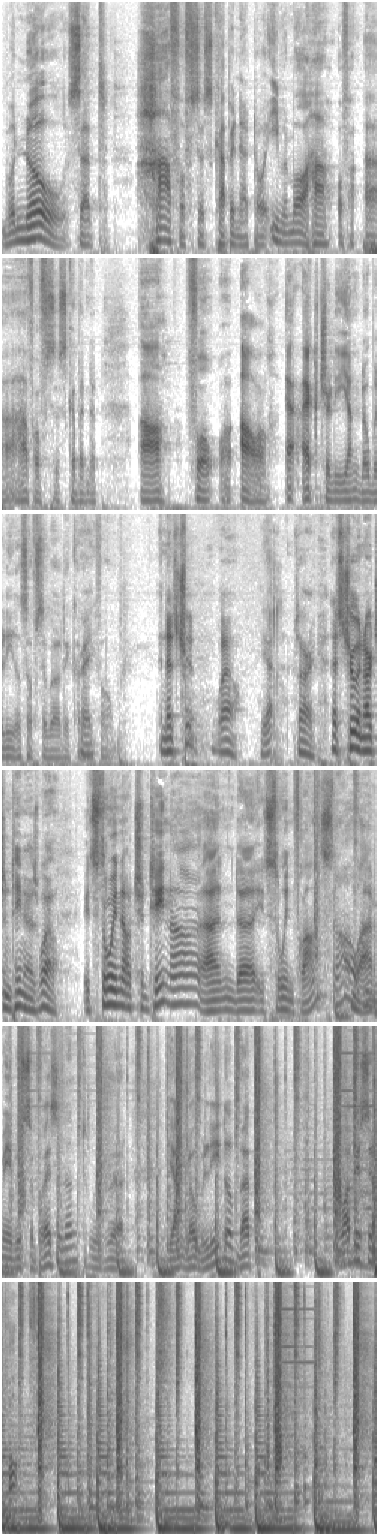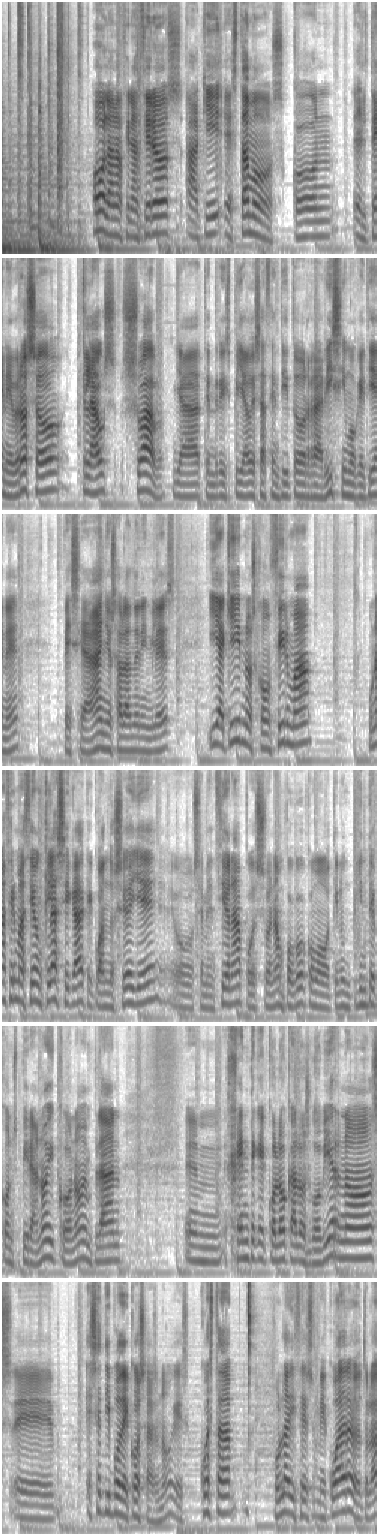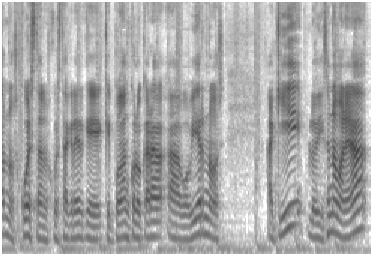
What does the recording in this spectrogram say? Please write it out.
know that half of this cabinet, or even more half of uh, half of this cabinet, are for our actually young global leaders of the World Economic Right. Forum. And that's true. Wow. Yeah. Sorry. That's true in Argentina as well. It's true in Argentina and uh, it's true in France now. Mhm. I'm with the president, with the young global leader, but what is important for Hola, no financieros. Aquí estamos con el tenebroso Klaus Schwab. Ya tendréis pillado ese acentito rarísimo que tiene, pese a años hablando en inglés. Y aquí nos confirma una afirmación clásica que cuando se oye o se menciona, pues suena un poco como tiene un tinte conspiranoico, ¿no? En plan, em, gente que coloca a los gobiernos, eh, ese tipo de cosas, ¿no? Que es- cuesta, por un lado dices, me cuadra, de otro lado nos cuesta, nos cuesta creer que, puedan colocar a, gobiernos. Aquí lo dice de una manera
